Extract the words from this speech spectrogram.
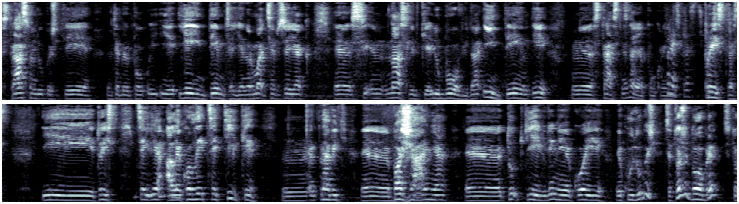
страстно любиш, ти в тебе є, інтим, це є нормально, це все як е, наслідки любові, да? і інтим, і е, страсть. Не знаю, як по-українськи Пристрасть. пристрасть. І тобто, це є, але коли це тільки навіть е, бажання е, тієї людини, якої, яку любиш, це теж добре, це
